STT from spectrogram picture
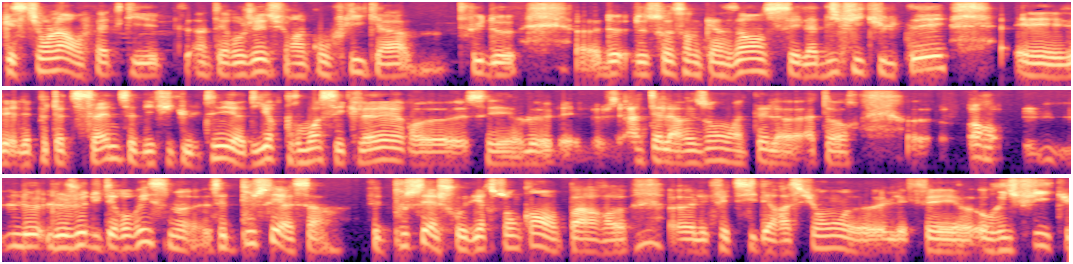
question-là, en fait, qui est interrogée sur un conflit qui a plus de, euh, de, de 75 ans. C'est la difficulté, et elle est peut-être saine, cette difficulté à dire pour moi c'est clair, c'est un tel a raison, un tel a tort. Or, le jeu du terrorisme, c'est de pousser à ça c'est de pousser à choisir son camp par euh, euh, l'effet de sidération, euh, l'effet horrifique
